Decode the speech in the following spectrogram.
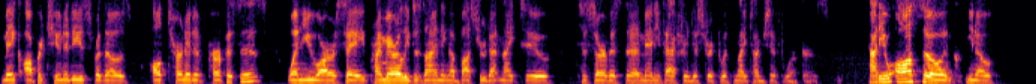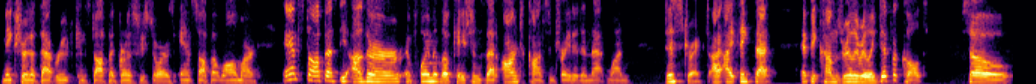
make opportunities for those alternative purposes when you are, say, primarily designing a bus route at night to to service the manufacturing district with nighttime shift workers. How do you also, you know, make sure that that route can stop at grocery stores and stop at Walmart and stop at the other employment locations that aren't concentrated in that one district. I, I think that it becomes really, really difficult. So,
